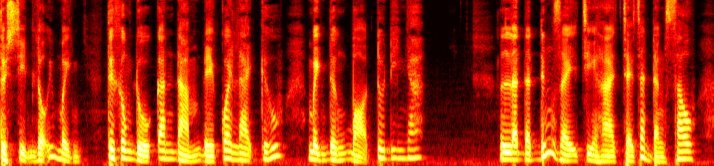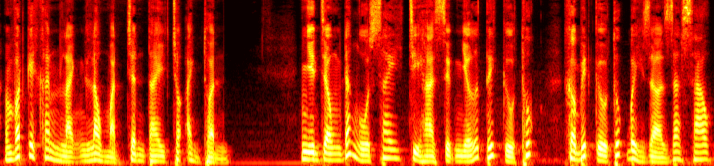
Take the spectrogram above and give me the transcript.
Tôi xin lỗi mình, tôi không đủ can đảm để quay lại cứu. Mình đừng bỏ tôi đi nha. Lật đật đứng dậy chị Hà chạy ra đằng sau, vắt cái khăn lạnh lau mặt chân tay cho anh Thuần. Nhìn chồng đang ngủ say, chị Hà sực nhớ tới cửu thúc. Không biết cửu thúc bây giờ ra sao.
